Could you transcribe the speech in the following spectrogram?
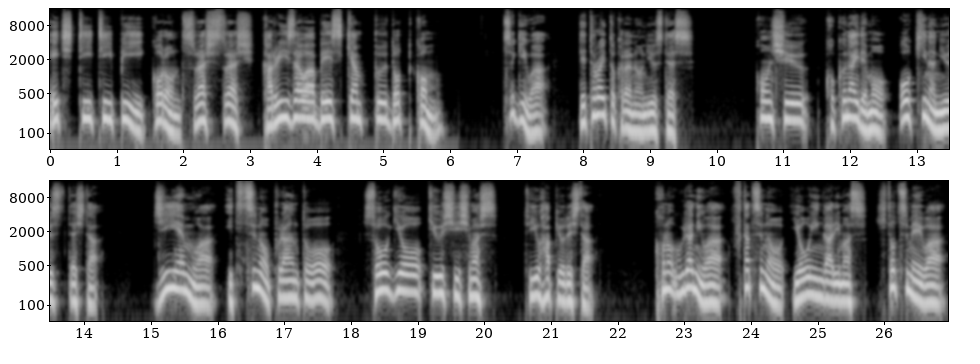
http 軽井沢ベースキャンプ .com 次はデトロイトからのニュースです。今週国内でも大きなニュースでした。GM は5つのプラントを創業休止しますという発表でした。この裏には2つの要因があります。1つ目は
